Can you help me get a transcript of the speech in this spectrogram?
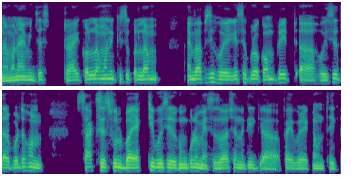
না। মানে আমি জাস্ট ট্রাই করলাম অনেক কিছু করলাম। আমি ভাবছি হয়ে গেছে পুরো কমপ্লিট হয়েছে তারপর যখন সাকসেসফুল বা অ্যাক্টিভ হয়েছে এরকম কোনো মেসেজও আসে নাকি ফাইবার অ্যাকাউন্ট থেকে?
